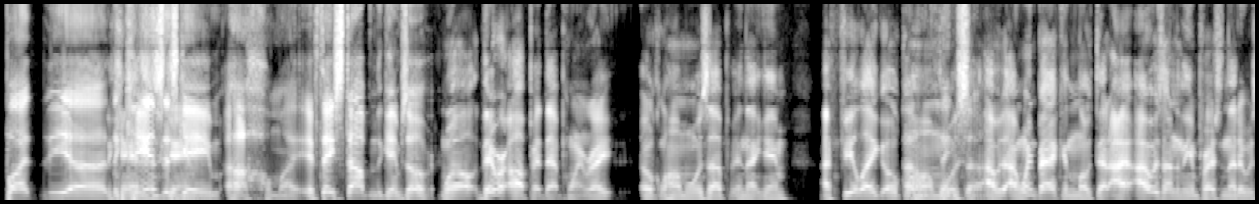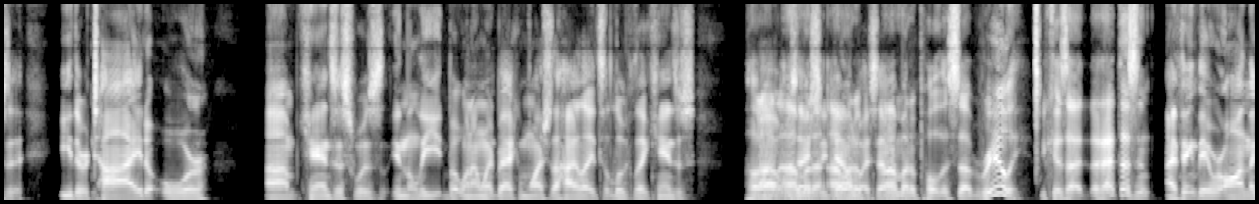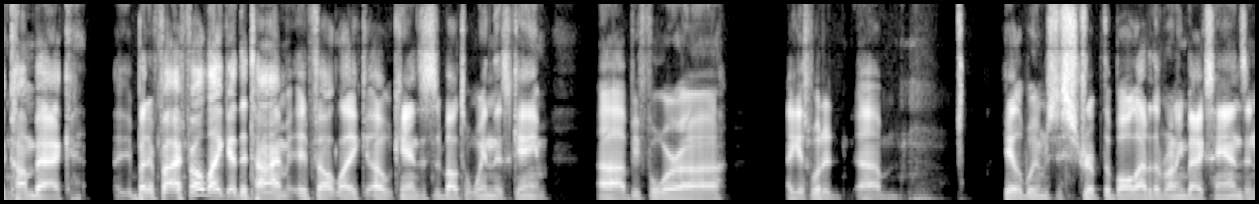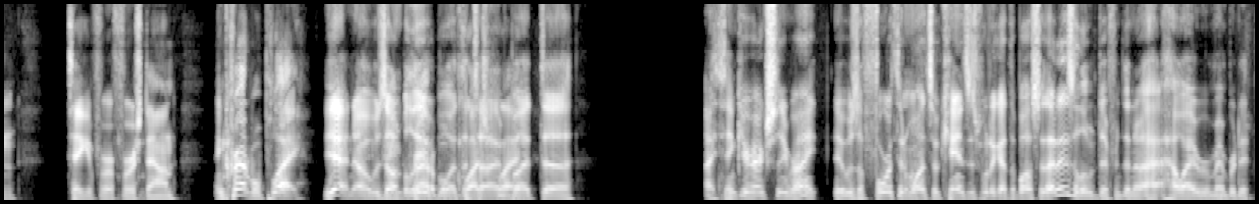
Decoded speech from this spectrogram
but the uh, the, Kansas Kansas, game. game. oh my! If they stop them, the game's over. Well, they were up at that point, right? Oklahoma was up in that game. I feel like Oklahoma think was. so. I, I went back and looked at. I I was under the impression that it was either tied or um, Kansas was in the lead. But when I went back and watched the highlights, it looked like Kansas Hold Uh, on, was I'm gonna, actually I'm down gonna, by seven. I'm gonna pull this up. Really? Because I, that doesn't. I think they were on the comeback, but if I felt like at the time, it felt like oh, Kansas is about to win this game. Uh, before uh, I guess what did um, Caleb Williams just strip the ball out of the running back's hands and take it for a first down. Incredible play. Yeah, no, it was Incredible unbelievable at the time. play. But uh, I think you're actually right. It was a fourth and one, so Kansas would have got the ball. So that is a little different than how I remembered it.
